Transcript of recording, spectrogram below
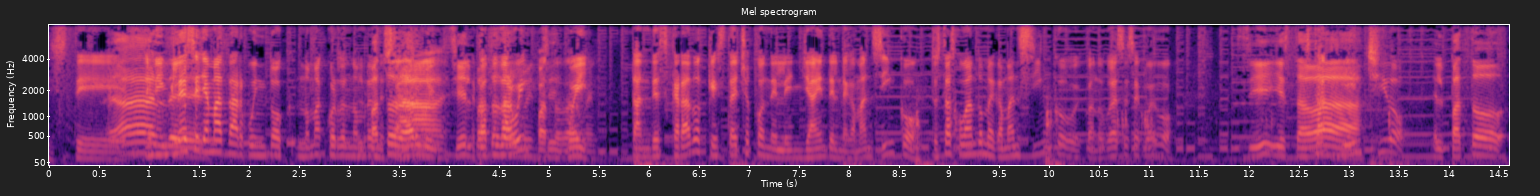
Este... Ah, en inglés de- se llama Darwin Dog. No me acuerdo el nombre. El en pato. Darwin. Sí, el ¿El pato pato Darwin? Darwin. Pato sí. Güey, tan descarado que está hecho con el engine del Mega Man 5. Tú estás jugando Mega Man 5, güey, cuando juegas ese juego. Sí, y Está estaba bien chido. el pato.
